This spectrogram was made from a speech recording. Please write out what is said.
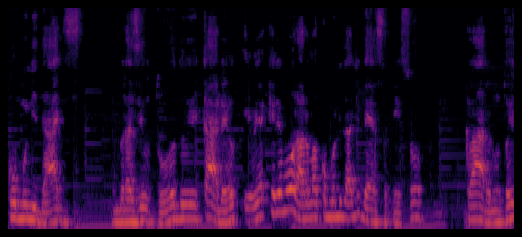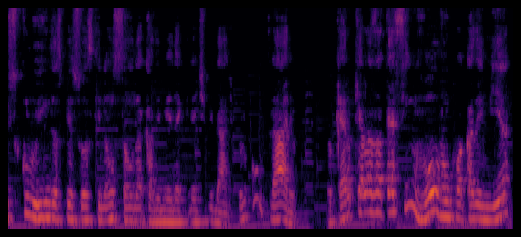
comunidades no Brasil todo. E, cara, eu, eu ia querer morar numa comunidade dessa, pensou? Claro, não estou excluindo as pessoas que não são da Academia da Criatividade. Pelo contrário, eu quero que elas até se envolvam com a academia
